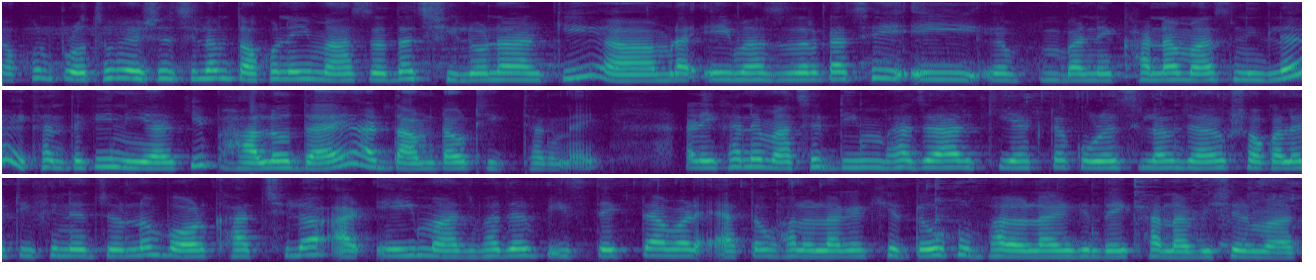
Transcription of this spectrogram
যখন প্রথমে এসেছিলাম, তখন এই মাছ দাদা ছিল না আর কি। আমরা এই মাছ দাদার কাছে এই মানে খানা মাছ নিলে এখান থেকেই নিয়ে আর কি। ভালো দেয় আর দামটাও ঠিকঠাক নেয়। আর এখানে মাছের ডিম ভাজা আর কি একটা করেছিলাম। যাই হোক, সকালে টিফিনের জন্য বর খাচ্ছিল। আর এই মাছ ভাজার পিস দেখতে আমার এত ভালো লাগে, খেতেও খুব ভালো লাগে কিন্তু এই খানা বিষের মাছ।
